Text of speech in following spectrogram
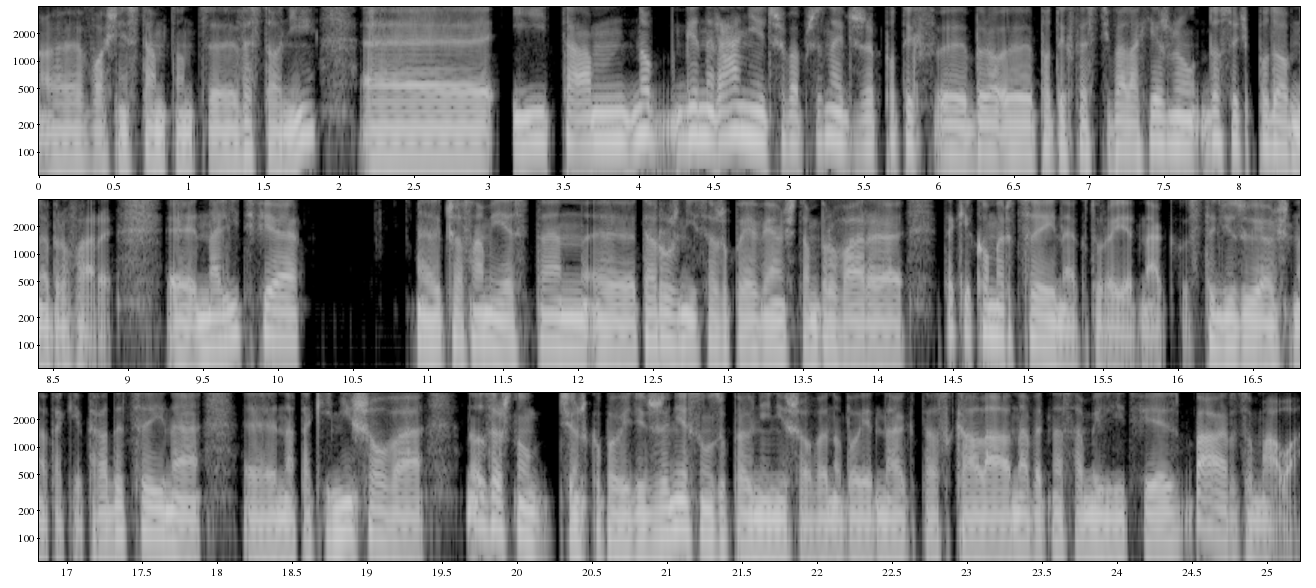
e, właśnie stamtąd w Estonii. E, I tam no, generalnie trzeba przyznać, że po tych, po tych festiwalach jeżdżą dosyć podobne browary. Na Litwie E, czasami jest ten, e, ta różnica, że pojawiają się tam browary takie komercyjne, które jednak stylizują się na takie tradycyjne, e, na takie niszowe. No zresztą ciężko powiedzieć, że nie są zupełnie niszowe, no bo jednak ta skala nawet na samej Litwie jest bardzo mała.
